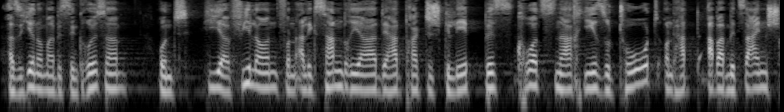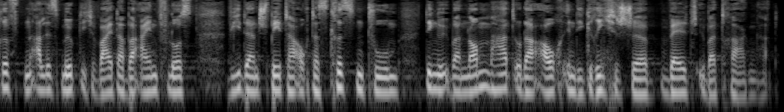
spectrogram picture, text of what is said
Also hier nochmal ein bisschen größer. Und hier Philon von Alexandria, der hat praktisch gelebt bis kurz nach Jesu Tod und hat aber mit seinen Schriften alles Mögliche weiter beeinflusst, wie dann später auch das Christentum Dinge übernommen hat oder auch in die griechische Welt übertragen hat.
